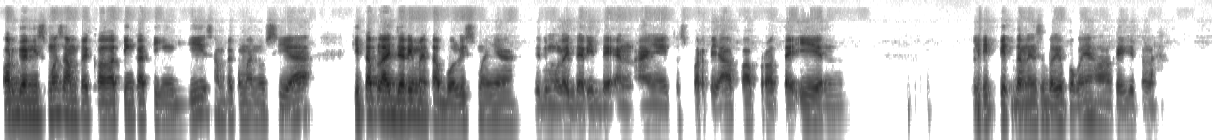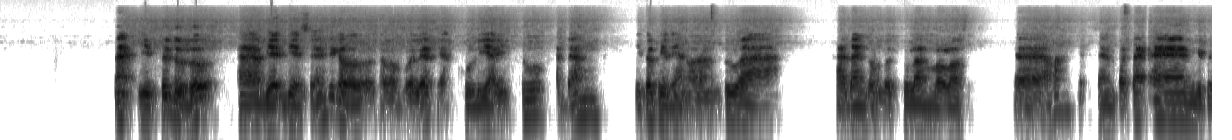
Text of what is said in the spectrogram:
organisme sampai ke tingkat tinggi sampai ke manusia, kita pelajari metabolismenya. Jadi mulai dari DNA-nya itu seperti apa, protein, lipid dan lain sebagainya, pokoknya hal kayak gitulah. Nah, itu dulu uh, biasanya sih kalau kalau gue lihat ya kuliah itu kadang itu pilihan orang tua, kadang kebetulan lolos eh, apa? SNPTN gitu.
